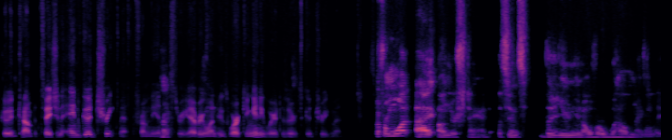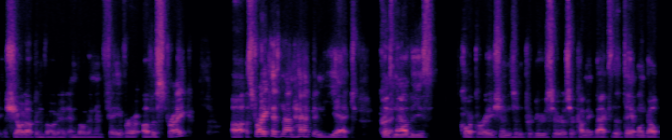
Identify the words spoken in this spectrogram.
good compensation and good treatment from the industry. Right. Everyone who's working anywhere deserves good treatment. So, from what I understand, since the union overwhelmingly showed up and voted and voted in favor of a strike, uh, a strike has not happened yet because Right. now these corporations and producers are coming back to the table and go,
